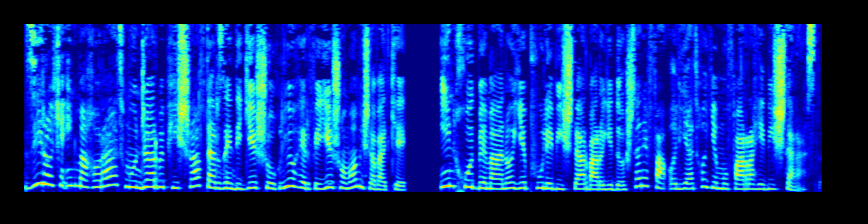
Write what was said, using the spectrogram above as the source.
زیرا که این مهارت منجر به پیشرفت در زندگی شغلی و حرفه‌ای شما می شود که این خود به معنای پول بیشتر برای داشتن فعالیت‌های مفرح بیشتر است.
